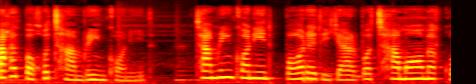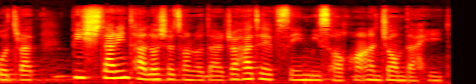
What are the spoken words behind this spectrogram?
فقط با خود تمرین کنید تمرین کنید بار دیگر با تمام قدرت بیشترین تلاشتان را در جهت حفظ این میثاقها انجام دهید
